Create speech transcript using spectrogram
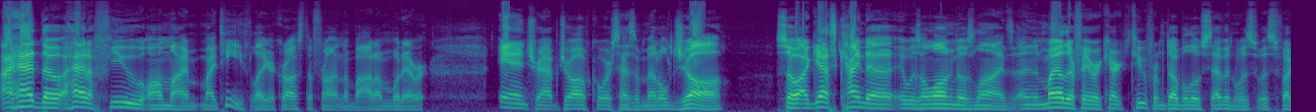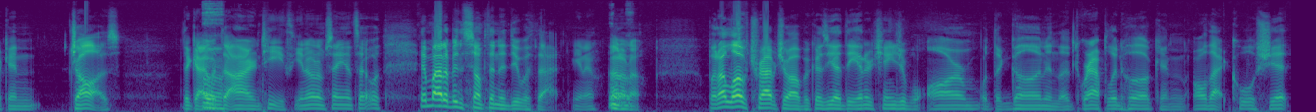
I had though I had a few on my my teeth, like across the front and the bottom, whatever. And trap jaw, of course, has a metal jaw. So I guess kind of it was along those lines. And my other favorite character too from 007 was was fucking Jaws, the guy Uh. with the iron teeth. You know what I'm saying? So it, was- it might have been something to do with that. You know, I don't Uh. know. But I love Trapjaw because he had the interchangeable arm with the gun and the grappling hook and all that cool shit.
